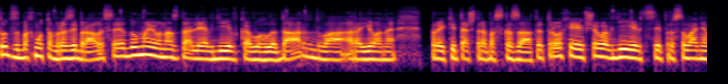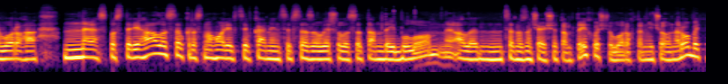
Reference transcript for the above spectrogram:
тут з Бахмутом розібралися. Я думаю, у нас далі Авдіївка, Вугледар, два райони. Про які теж треба сказати трохи. Якщо в Авдіївці просування ворога не спостерігалося, в Красногорівці, в Кам'янці все залишилося там, де й було, але це не означає, що там тихо, що ворог там нічого не робить.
